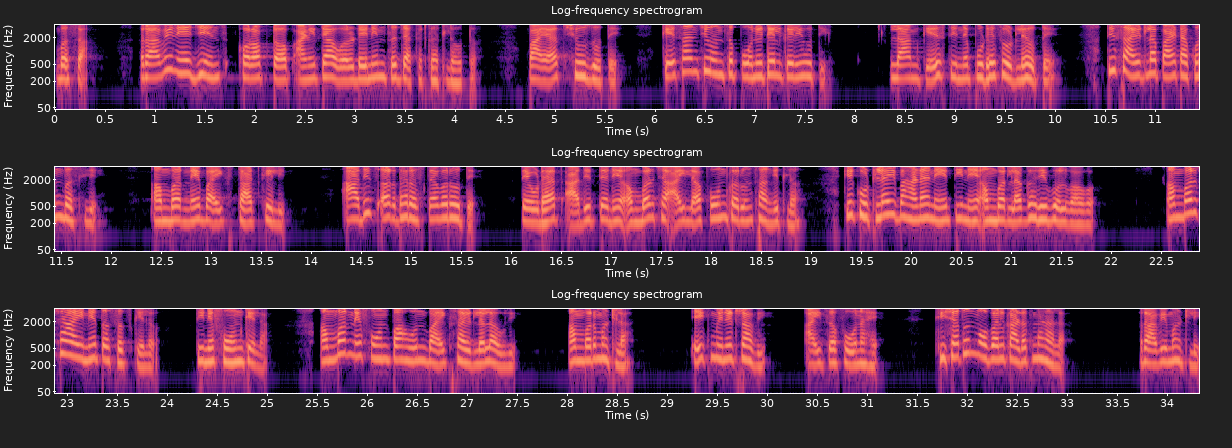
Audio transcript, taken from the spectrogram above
बसा. रावीने जीन्स क्रॉप टॉप आणि त्यावर डेनिमचं जॅकेट घातलं होतं. पायात शूज होते. केसांची उंच पोनीटेल केली होती. लांब केस तिने पुढे सोडले होते. ती साईडला पाय टाकून बसली. अंबरने बाईक स्टार्ट केली. आधीच अर्ध्या रस्त्यावर होते. तेवढ्यात आदित्यने अंबरच्या आईला फोन करून सांगितलं की कुठल्याही बहाण्याने तिने अंबरला घरी बोलवावं. अंबरच्या आईने तसंच केलं. तिने फोन केला. अंबरने फोन पाहून बाईक साईडला लावली. अंबर म्हटला एक मिनिट रावी आईचा फोन आहे. खिशातून मोबाईल काढत म्हणाला. रावी म्हटली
